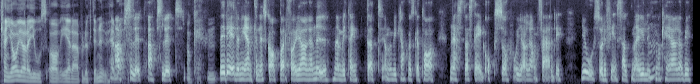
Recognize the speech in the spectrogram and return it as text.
Kan jag göra juice av era produkter nu hemma? Absolut, absolut. Okej. Mm. Det är det den egentligen är skapad för att göra nu. Men vi tänkte att ja, men vi kanske ska ta nästa steg också och göra en färdig juice. Och det finns allt möjligt man kan göra. Vi,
